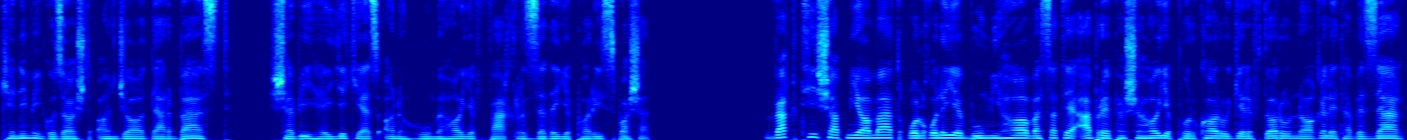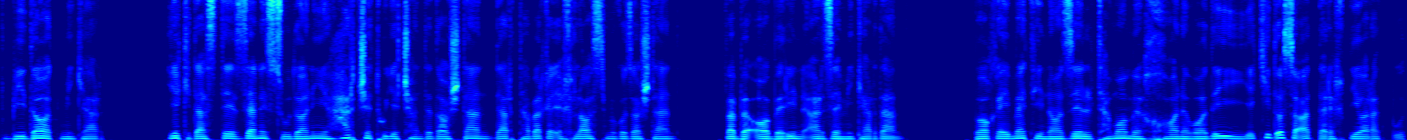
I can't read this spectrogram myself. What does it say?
که نمی گذاشت آنجا در بست شبیه یکی از آن هومه های فقر زده پاریس باشد. وقتی شب می آمد قلقله بومی ها وسط ابر پشه های پرکار و گرفتار و ناقل تب زرد بیداد می کرد. یک دسته زن سودانی هرچه توی چنده داشتند در طبق اخلاص می گذاشتند و به آبرین عرضه می کردند. با قیمتی نازل تمام خانوادهی یکی دو ساعت در اختیارت بود.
